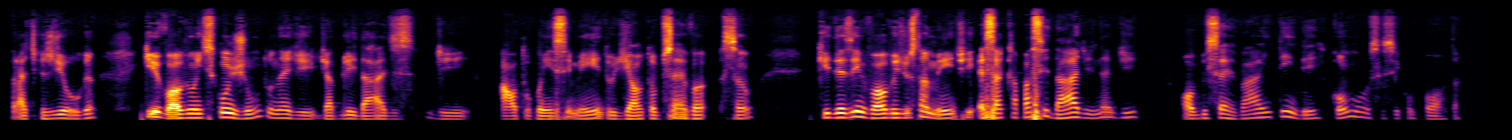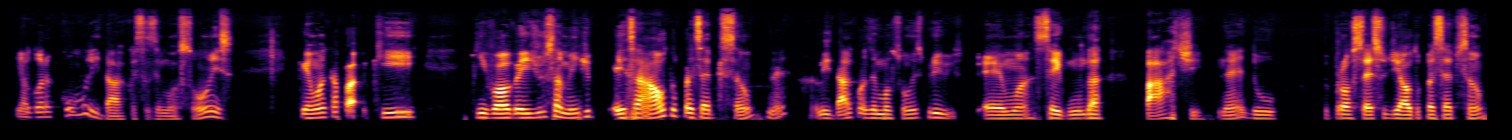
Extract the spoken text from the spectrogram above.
práticas de yoga, que envolvem esse conjunto né, de, de habilidades de autoconhecimento, de autoobservação, que desenvolve justamente essa capacidade né, de observar e entender como você se comporta. E agora, como lidar com essas emoções, que é uma capa que, que envolve justamente essa autopercepção, né? Lidar com as emoções é uma segunda parte né, do, do processo de autopercepção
